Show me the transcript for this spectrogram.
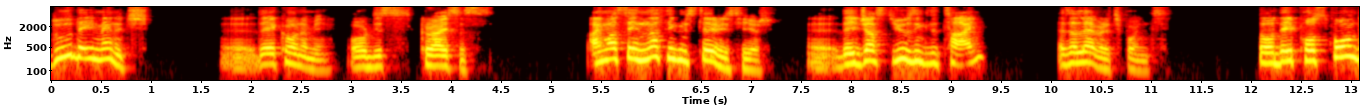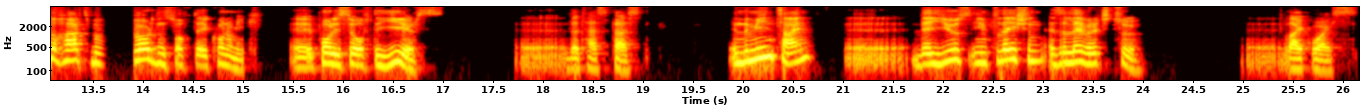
do they manage uh, the economy or this crisis? I must say nothing mysterious here. Uh, they just using the time as a leverage point. So they postponed the hard burdens of the economic uh, policy of the years uh, that has passed. In the meantime, uh, they use inflation as a leverage too, uh, likewise,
